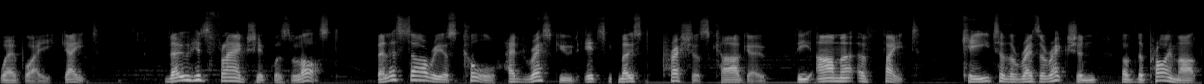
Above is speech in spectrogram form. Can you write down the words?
webway gate. Though his flagship was lost, Belisarius Cawl had rescued its most precious cargo, the armour of fate, key to the resurrection of the Primarch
